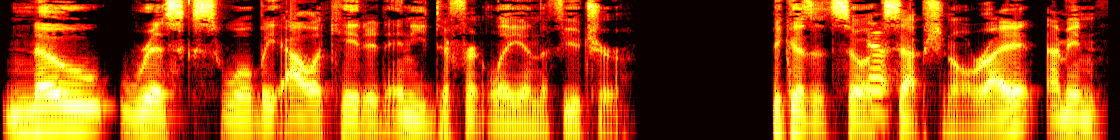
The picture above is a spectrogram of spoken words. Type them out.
no risks will be allocated any differently in the future because it's so Yep. exceptional, right? I mean,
